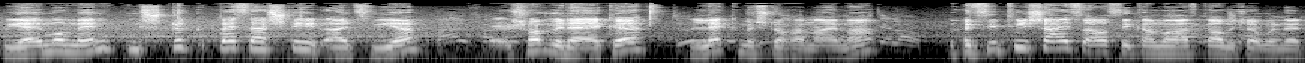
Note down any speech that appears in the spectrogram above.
Wie er im Moment ein Stück besser steht als wir. Äh, Schon wieder Ecke. Leck mich doch am Eimer. Sieht die scheiße aus, die Kameras, glaube ich ja wohl nicht.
